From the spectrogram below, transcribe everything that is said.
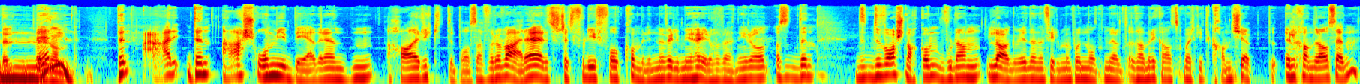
Men den er, den er så mye bedre enn den har rykte på seg for å være. Rett og slett fordi folk kommer inn med veldig mye høyere forventninger. Og, altså, den, det, det var snakk om hvordan lager vi denne filmen på en måte som gjør at et amerikansk marked kan kjøpe Eller kan dra og se den.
